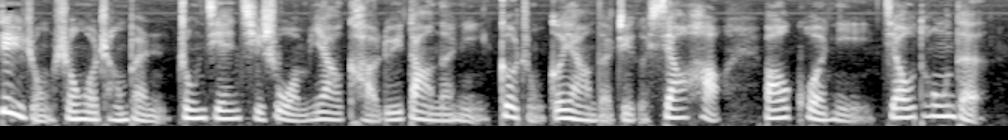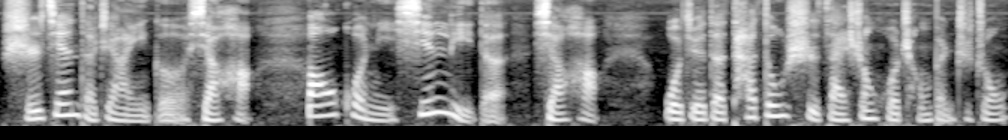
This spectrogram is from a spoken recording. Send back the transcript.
这种生活成本中间，其实我们要考虑到呢，你各种各样的这个消耗，包括你交通的时间的这样一个消耗，包括你心理的消耗。我觉得它都是在生活成本之中，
